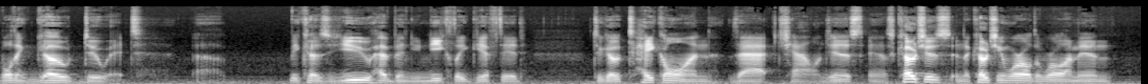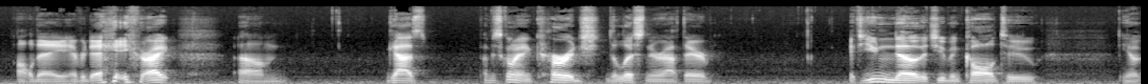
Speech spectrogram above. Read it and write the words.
Well, then go do it, uh, because you have been uniquely gifted to go take on that challenge. And as, and as coaches in the coaching world, the world I'm in all day, every day, right? Um, guys, I'm just going to encourage the listener out there. If you know that you've been called to, you know,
